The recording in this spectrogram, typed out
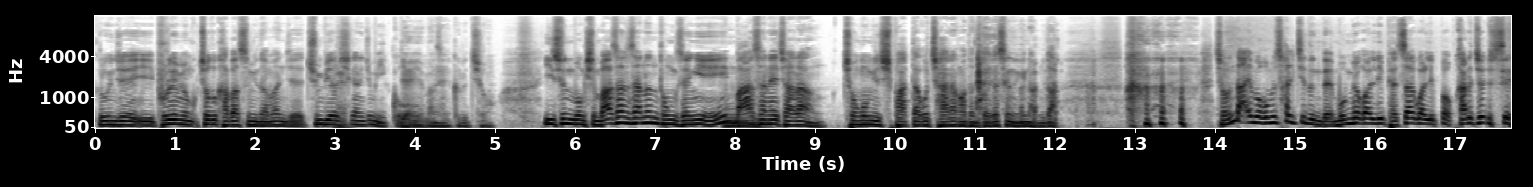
그리고 이제 이 불후의 명곡 저도 가봤습니다만 이제 준비할 네. 시간이 좀 있고. 예, 예 맞아요. 네, 그렇죠. 이순봉 씨 마산 사는 동생이 음. 마산의 자랑 정홍일 씨 봤다고 자랑하던 때가 생각이 납니다. 저는 나이 먹으면 살찌던데 몸매 관리, 뱃살 관리법 가르쳐 주세요.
